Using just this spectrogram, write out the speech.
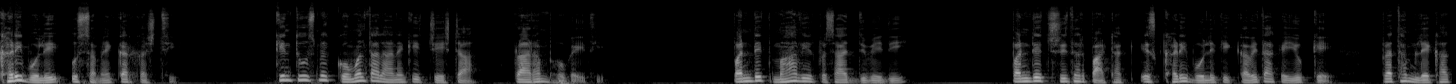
खड़ी बोली उस समय कर्कश थी। किंतु उसमें कोमलता लाने की चेष्टा प्रारंभ हो गई थी। पंडित महावीर प्रसाद द्विवेदी, पंडित श्रीधर पाठक इस खड़ी बोली की कविता के युग के प्रथम लेखक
